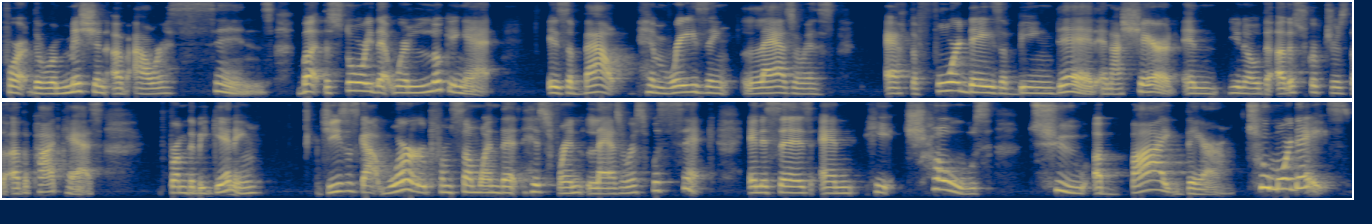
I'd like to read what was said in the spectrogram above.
for the remission of our sins. But the story that we're looking at is about him raising Lazarus after four days of being dead and i shared in you know the other scriptures the other podcasts from the beginning jesus got word from someone that his friend lazarus was sick and it says and he chose to abide there two more days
